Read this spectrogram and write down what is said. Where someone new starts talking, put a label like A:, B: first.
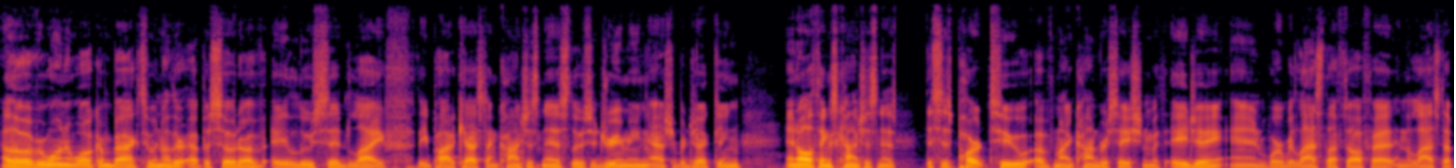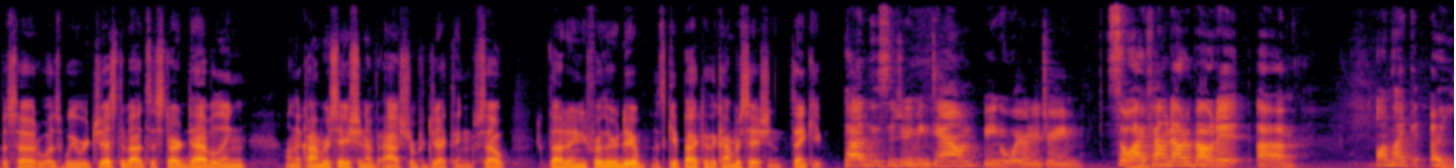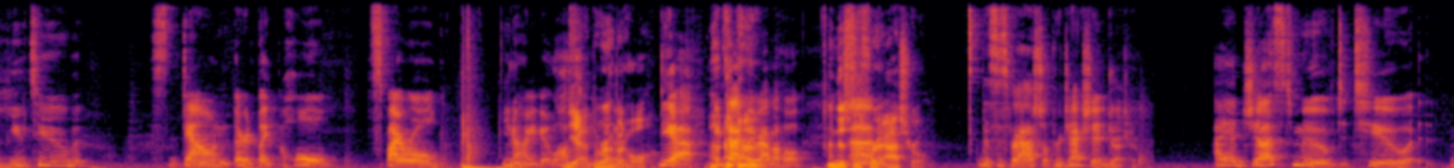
A: Hello, everyone, and welcome back to another episode of A Lucid Life, the podcast on consciousness, lucid dreaming, astral projecting, and all things consciousness. This is part two of my conversation with AJ, and where we last left off at in the last episode was we were just about to start dabbling on the conversation of astral projecting. So, without any further ado, let's get back to the conversation. Thank you.
B: had lucid dreaming down, being aware in a dream. So I found out about it um, on like a YouTube down or like whole spiral. You know how you get lost.
C: Yeah, the rabbit hole.
B: Yeah, exactly, rabbit hole.
C: And this is for
B: Um,
C: astral.
B: This is for astral projection.
C: Gotcha.
B: I had just moved to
